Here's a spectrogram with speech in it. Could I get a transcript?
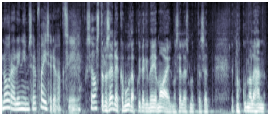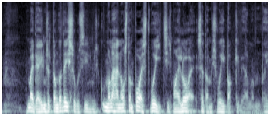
noorele inimesele Pfizeri vaktsiini. kas see AstraZeneca muudab kuidagi meie maailma selles mõttes, et, et noh, kui ma lähen ma ei tea, ilmselt on ka teistsuguseid inimesi, kui ma lähen ostan poest võit, siis ma ei loe seda, mis võipaki peal on või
